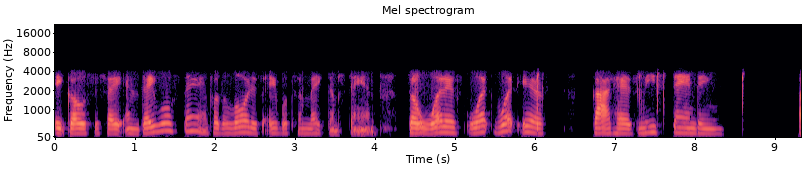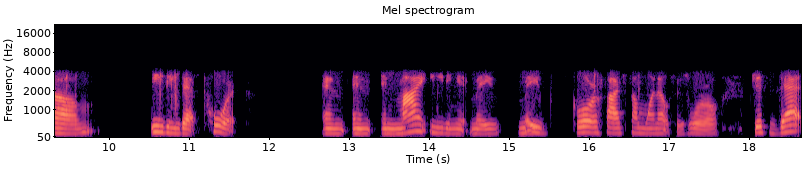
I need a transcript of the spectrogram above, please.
it goes to say, and they will stand, for the Lord is able to make them stand. So what if what what if God has me standing um eating that pork and and in my eating it may may glorify someone else's world. Just that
